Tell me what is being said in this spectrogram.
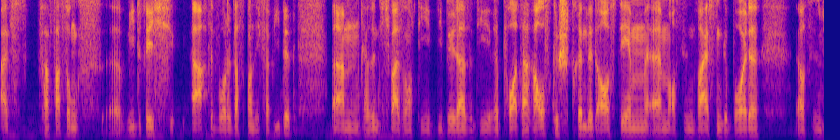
als verfassungswidrig erachtet wurde, dass man sie verbietet. Ähm, da sind, ich weiß noch, die, die Bilder, sind die Reporter rausgesprintet aus dem, ähm, aus diesem weißen Gebäude, aus diesem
